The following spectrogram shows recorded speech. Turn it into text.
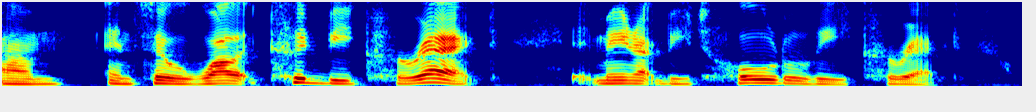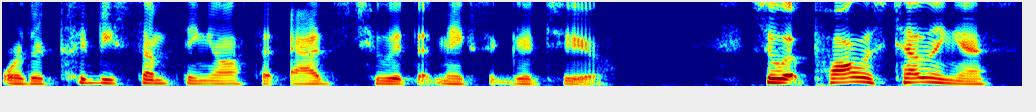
Um, and so while it could be correct, it may not be totally correct, or there could be something else that adds to it that makes it good too. So what Paul is telling us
